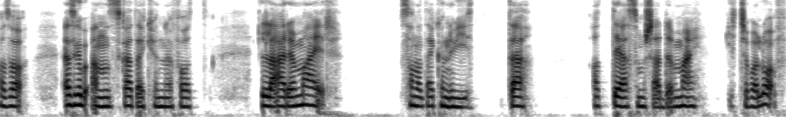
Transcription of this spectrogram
Altså, jeg skulle ønske at jeg kunne fått lære mer, sånn at jeg kunne vite at det som skjedde med meg, ikke var lov.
